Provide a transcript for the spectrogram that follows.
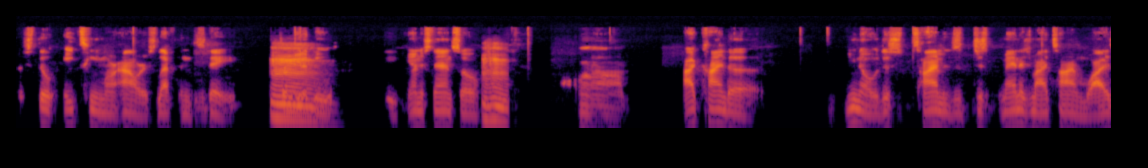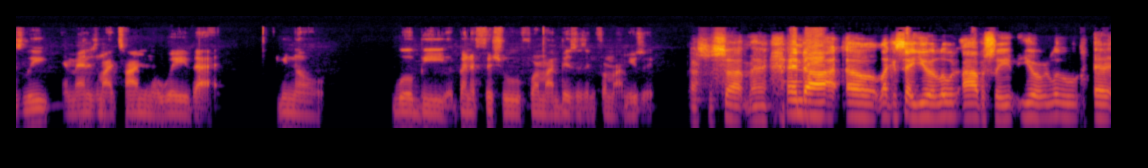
there's still 18 more hours left in this day for me to do. You understand? So Mhm. um I kind of you know just time just, just manage my time wisely and manage my time in a way that you know will be beneficial for my business and for my music. That's what's up, man. And uh, uh, like I said, you allude obviously you allude uh,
